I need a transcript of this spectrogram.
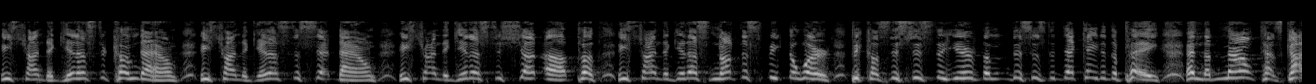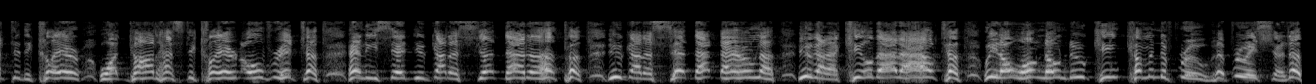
He's trying to get us to come down. He's trying to get us to sit down. He's trying to get us to shut up. He's trying to get us not to speak the word because this is the year of the, this is the decade of the pay and the mount has got to declare what God has declared over it. And he said, you gotta shut that up. You gotta set that down. You gotta kill that out out. Uh, we don't want no new king coming to fruition. Uh,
